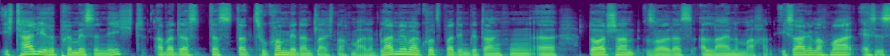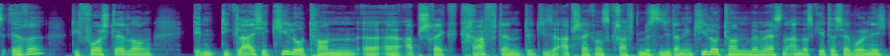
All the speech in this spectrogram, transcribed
Ich teile Ihre Prämisse nicht, aber das, das, dazu kommen wir dann gleich nochmal. Dann bleiben wir mal kurz bei dem Gedanken, äh, Deutschland soll das alleine machen. Ich sage nochmal, es ist irre, die Vorstellung, in die gleiche Kilotonnen äh, äh, Abschreckkraft, denn diese Abschreckungskraft müssen sie dann in Kilotonnen bemessen, anders geht das ja wohl nicht,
